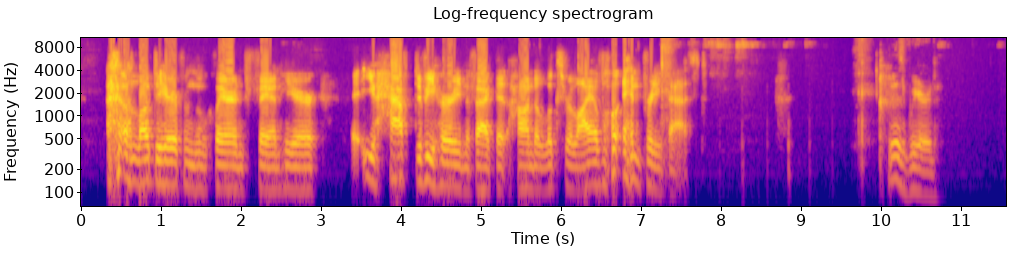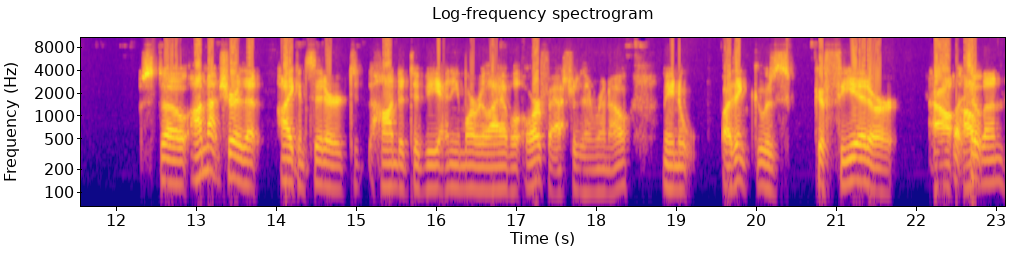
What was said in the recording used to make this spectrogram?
I'd love to hear from the McLaren fan here. You have to be hurting the fact that Honda looks reliable and pretty fast. It is weird. So I'm not sure that I consider t- Honda to be any more reliable or faster than Renault. I mean, I think it was Fiat or Al- so Albon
